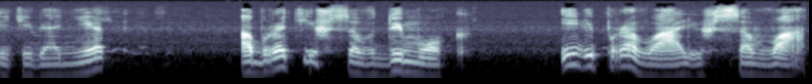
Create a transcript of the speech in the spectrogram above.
и тебя нет, обратишься в дымок или провалишься в ад.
